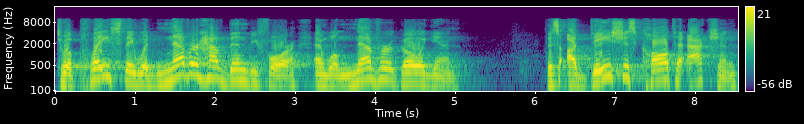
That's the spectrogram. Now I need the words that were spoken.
to a place they would never have been before and will never go again. This audacious call to action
